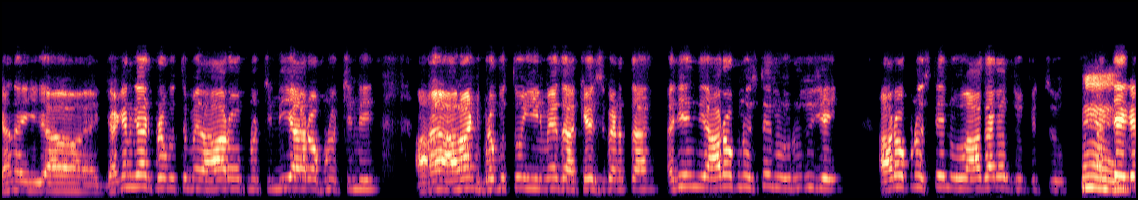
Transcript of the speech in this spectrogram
జగన్ గారి ప్రభుత్వం మీద ఆరోపణ వచ్చింది ఈ ఆరోపణ వచ్చింది. అలాంటి ప్రభుత్వం ఈయన మీద కేసు పెడతా. అదేంది ఆరోపణ వస్తే నువ్వు రుజువు చేయి. ఆరోపణ వస్తే నువ్వు ఆధారాలు చూపించు. అంతేగా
